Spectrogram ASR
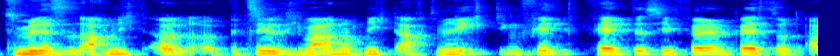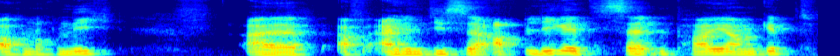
zumindest auch nicht, beziehungsweise ich war noch nicht auf dem richtigen Fantasy Filmfest und auch noch nicht äh, auf einem dieser Ableger, die es seit ein paar Jahren gibt.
